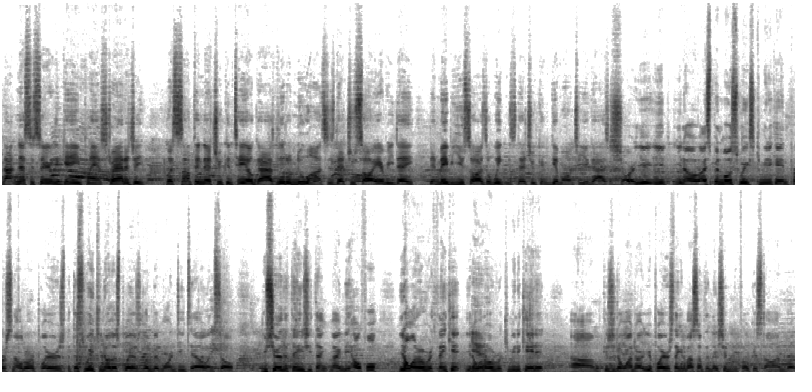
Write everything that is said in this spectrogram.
not necessarily game plan strategy, but something that you can tell guys, little nuances that you saw every day that maybe you saw as a weakness that you can give on to your guys? Now? Sure. You, you, you know, I spend most weeks communicating personnel to our players, but this week you know those players a little bit more in detail, and so you share the things you think might be helpful. You don't want to overthink it. You don't yeah. want to over communicate it because um, you don't want your players thinking about something they shouldn't be focused on. But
